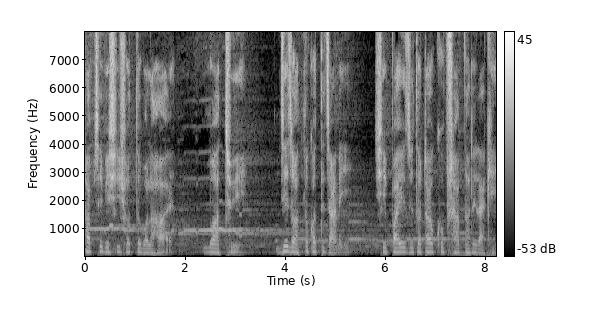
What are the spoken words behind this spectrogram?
সবচেয়ে বেশি সত্য বলা হয় মদ ছুঁয়ে যে যত্ন করতে জানে, সে পায়ে জুতাটাও খুব সাবধানে রাখে।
